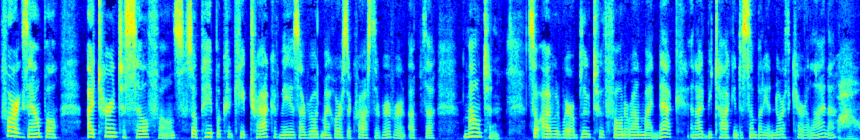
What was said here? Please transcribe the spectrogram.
For example, I turned to cell phones so people could keep track of me as I rode my horse across the river and up the mountain. So I would wear a Bluetooth phone around my neck and I'd be talking to somebody in North Carolina Wow.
